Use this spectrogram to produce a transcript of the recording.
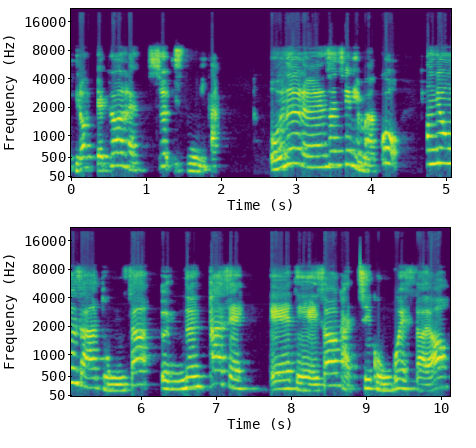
이렇게 표현할 수 있습니다. 오늘은 선생님하고 형용사 동사 은는 탓에에 대해서 같이 공부했어요.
